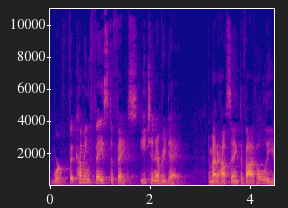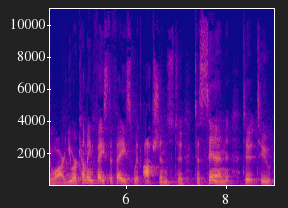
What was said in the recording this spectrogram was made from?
we're coming face to face each and every day. No matter how sanctified, holy you are, you are coming face to face with options to, to sin, to, to,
